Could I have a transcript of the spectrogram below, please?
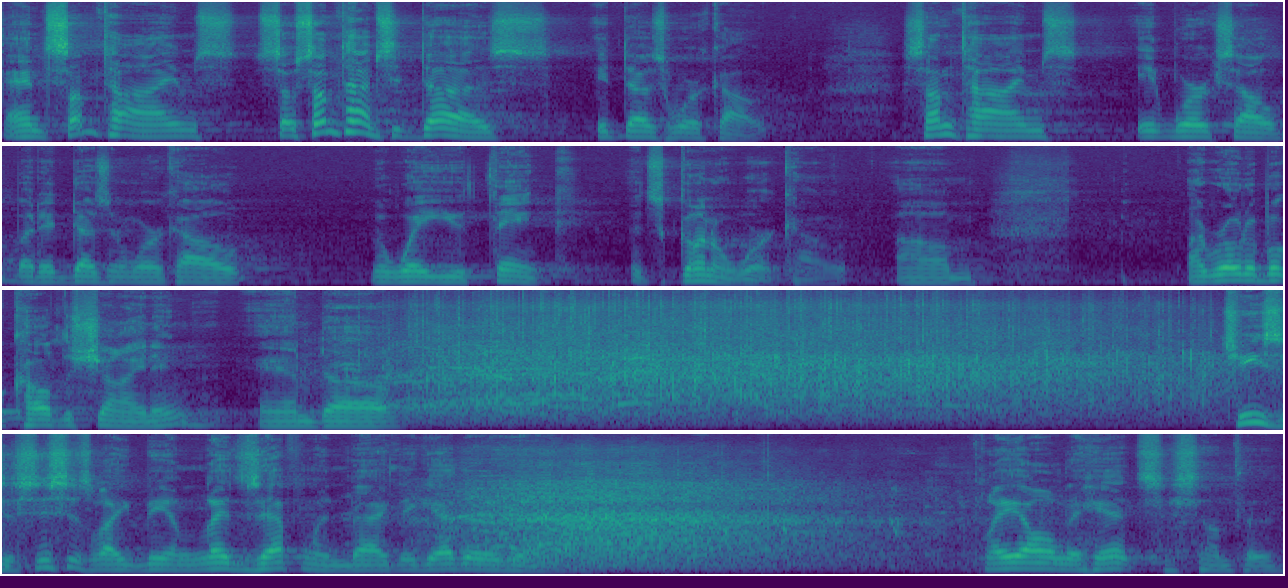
And sometimes, so sometimes it does, it does work out. Sometimes it works out, but it doesn't work out the way you think it's gonna work out. Um, I wrote a book called The Shining, and. Uh, Jesus, this is like being Led Zeppelin back together again. Play all the hits or something.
